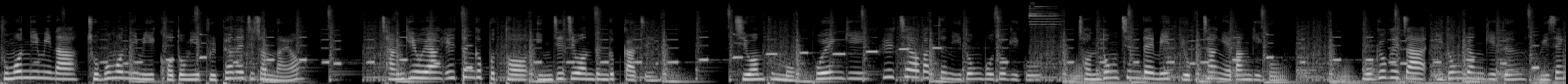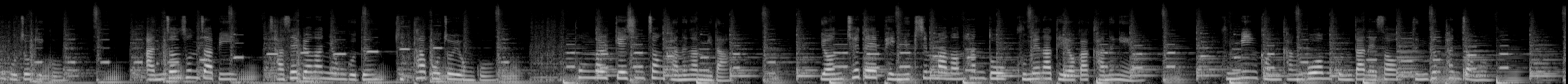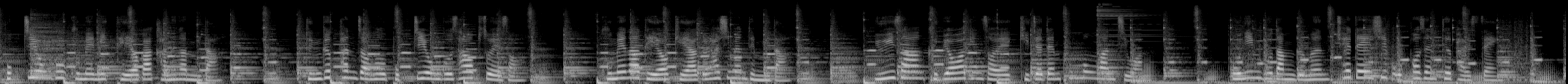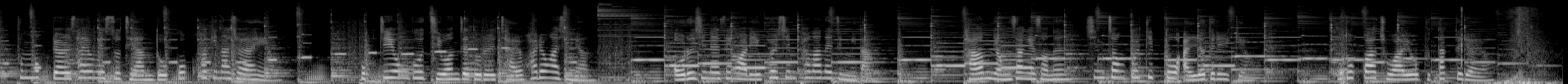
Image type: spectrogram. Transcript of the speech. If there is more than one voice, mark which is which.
Speaker 1: 부모님이나 조부모님이 거동이 불편해지셨나요? 장기요양 1등급부터 인지지원 등급까지 지원 품목, 보행기, 휠체어 같은 이동 보조기구, 전동 침대 및 욕창 예방기구, 목욕의자, 이동변기 등 위생 보조기구, 안전 손잡이, 자세 변환 용구 등 기타 보조 용구, 폭넓게 신청 가능합니다. 연 최대 160만 원 한도 구매나 대여가 가능해요. 국민건강보험공단에서 등급 판정 후 복지용구 구매 및 대여가 가능합니다. 등급 판정 후 복지용구 사업소에서 구매나 대여 계약을 하시면 됩니다. 유의사항 급여 확인서에 기재된 품목만 지원. 본인 부담금은 최대 15% 발생. 품목별 사용 횟수 제한도 꼭 확인하셔야 해요. 복지용구 지원 제도를 잘 활용하시면 어르신의 생활이 훨씬 편안해집니다. 다음 영상에서는 신청 꿀팁도 알려드릴게요. 구독과 좋아요 부탁드려요.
